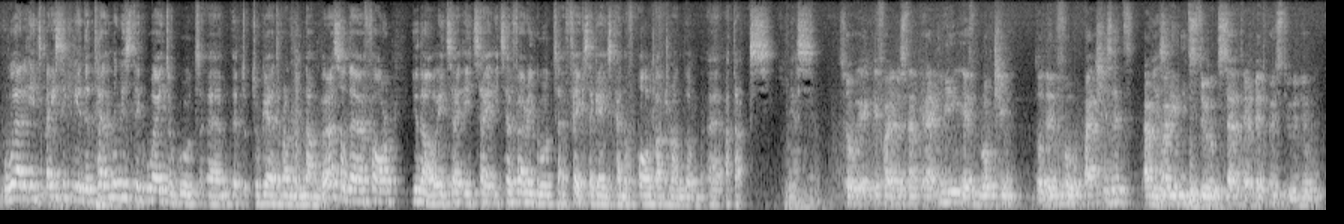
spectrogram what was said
Well, it's basically a deterministic way to good um, to, to get random numbers. So therefore, you know, it's a it's a it's a very good uh, fix against kind of all bad random uh, attacks. Yes. So if I understand correctly, if blockchain.info patches it, everybody needs to send their bitcoins to a new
